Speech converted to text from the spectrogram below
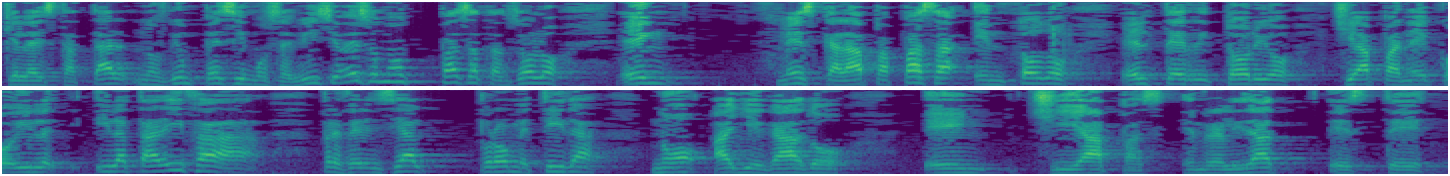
que la estatal nos dé un pésimo servicio. Eso no pasa tan solo en Mezcalapa, pasa en todo el territorio chiapaneco y, y la tarifa preferencial prometida no ha llegado en Chiapas. En realidad, este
